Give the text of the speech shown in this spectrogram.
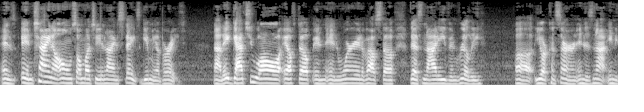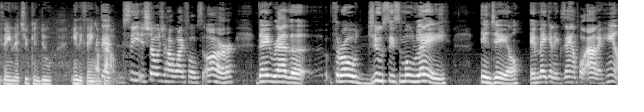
And and China owns so much of the United States. Give me a break. Now they got you all effed up and, and worrying about stuff that's not even really uh, your concern and is not anything that you can do anything about. That, see, it shows you how white folks are. They rather throw Jussie Smollett in jail and make an example out of him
